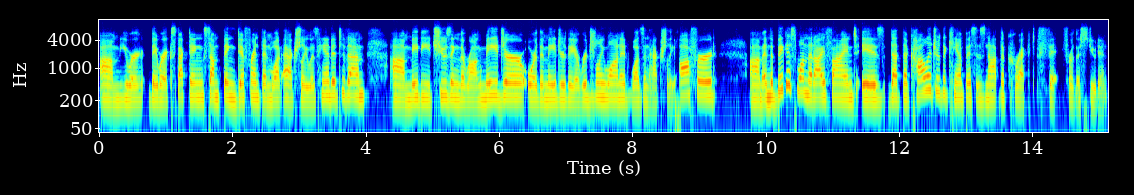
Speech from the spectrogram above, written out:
um, you were they were expecting something different than what actually was handed to them. Um, maybe choosing the wrong major or the major they originally wanted wasn't actually offered. Um, and the biggest one that I find is that the college or the campus is not the correct fit for the student.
